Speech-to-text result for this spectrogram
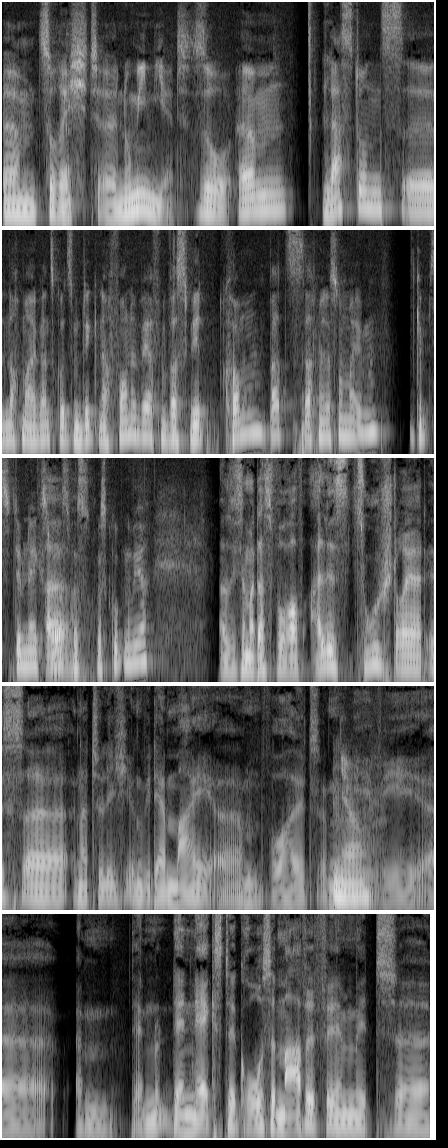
Ähm, zu Recht äh, nominiert. So, ähm, lasst uns äh, noch mal ganz kurz einen Blick nach vorne werfen. Was wird kommen, Batz? Sag mir das noch mal eben. Gibt es demnächst Äh. was? was? Was gucken wir? Also ich sag mal, das, worauf alles zusteuert, ist äh, natürlich irgendwie der Mai, ähm, wo halt irgendwie Ja. wie, äh, ähm, der, der nächste große Marvel-Film mit äh,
